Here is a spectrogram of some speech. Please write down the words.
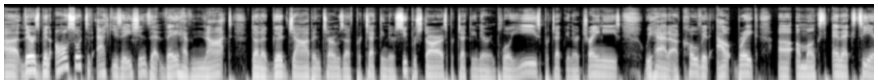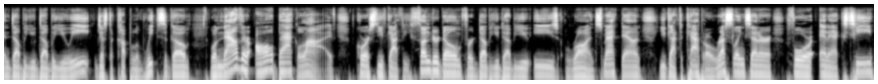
uh, there's been all sorts of accusations that they have not done a good job in terms of protecting their superstars, protecting their employees, protecting their trainees. We had a COVID outbreak uh, amongst NXT and WWE just a couple of weeks ago. Well, now they're all back live. Of course, you've got the Thunderdome for WWE's Raw and SmackDown, you got the Capitol Wrestling Center for NXT.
